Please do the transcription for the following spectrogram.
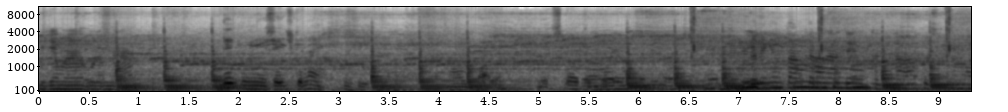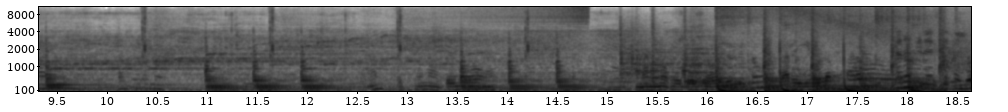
Bigyan mo na ng ulam na lang. Hindi, message ko na eh. Ba? Let's go. Galing yung tanker natin. Nakapos na mga Tignan natin yung manok ito. So, pariho lang. Ano binagkita ko?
